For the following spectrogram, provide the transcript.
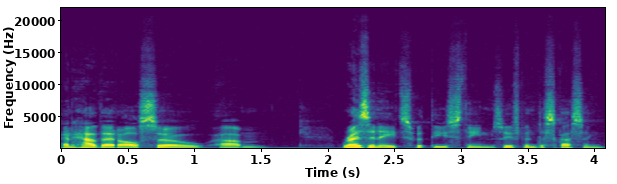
and how that also um, resonates with these themes we've been discussing?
